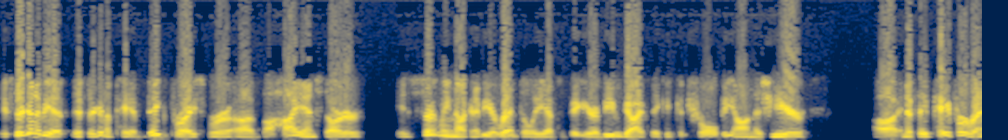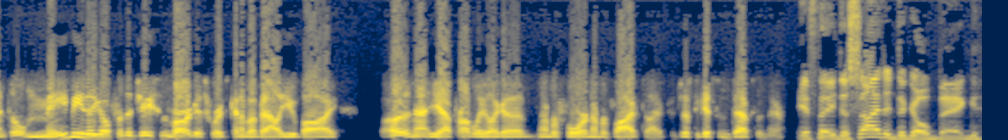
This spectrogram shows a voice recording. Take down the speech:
if they're going to be a, if they're going to pay a big price for a, a high end starter, it's certainly not going to be a rental. You have to figure a big guy if they can control beyond this year. Uh, and if they pay for a rental, maybe they go for the Jason Vargas, where it's kind of a value buy. Other than that, yeah, probably like a number four, number five type, just to get some depth in there. If they decided to go big,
